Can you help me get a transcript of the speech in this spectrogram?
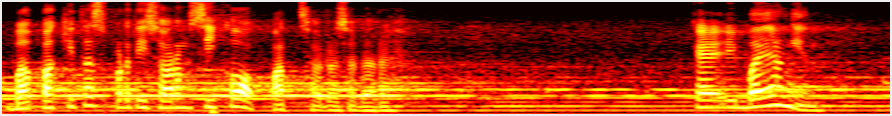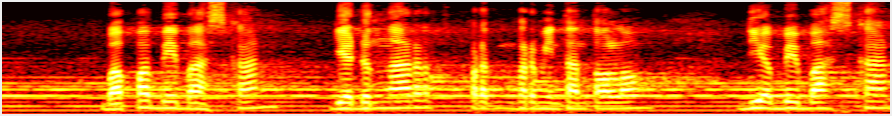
Bapak kita seperti seorang psikopat, saudara-saudara. Kayak bayangin, Bapak bebaskan, dia dengar permintaan tolong, dia bebaskan,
